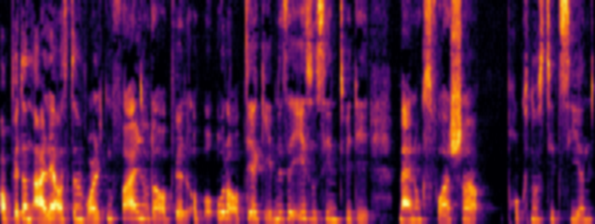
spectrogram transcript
ob wir dann alle aus den Wolken fallen oder ob, wir, ob, oder ob die Ergebnisse eh so sind, wie die Meinungsforscher prognostizieren.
